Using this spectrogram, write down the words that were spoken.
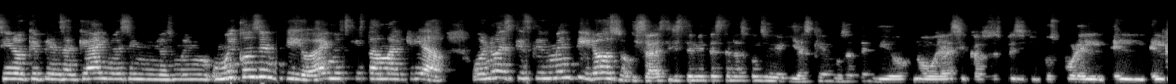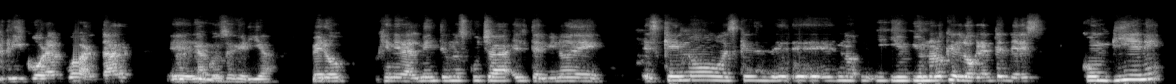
sino que piensan que, ay, no, ese niño es muy, muy consentido, ay, no es que está mal criado, o no, es que es que es mentiroso. Y sabes, tristemente están las consejerías que hemos atendido, no voy a decir casos específicos por el, el, el rigor al guardar eh, la consejería, pero generalmente uno escucha el término de, es que no, es que, eh, eh, no, y, y uno lo que logra entender es, conviene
